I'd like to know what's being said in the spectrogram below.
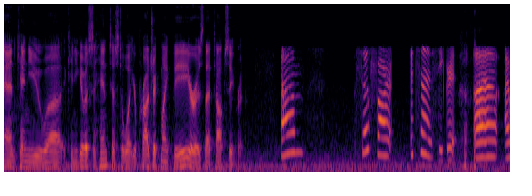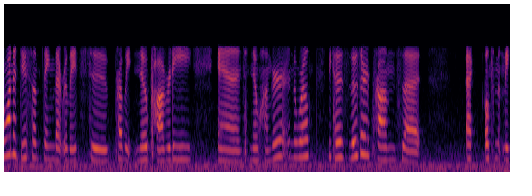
And can you uh, can you give us a hint as to what your project might be, or is that top secret? Um, so far it's not a secret. uh, I want to do something that relates to probably no poverty and no hunger in the world because those are problems that ultimately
